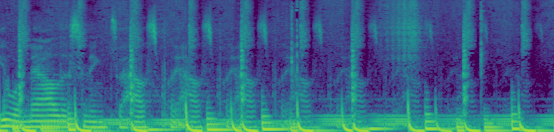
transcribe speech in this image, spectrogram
You are now listening to Houseplay, Houseplay, Houseplay, Houseplay, Houseplay, Houseplay, Houseplay, Houseplay.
